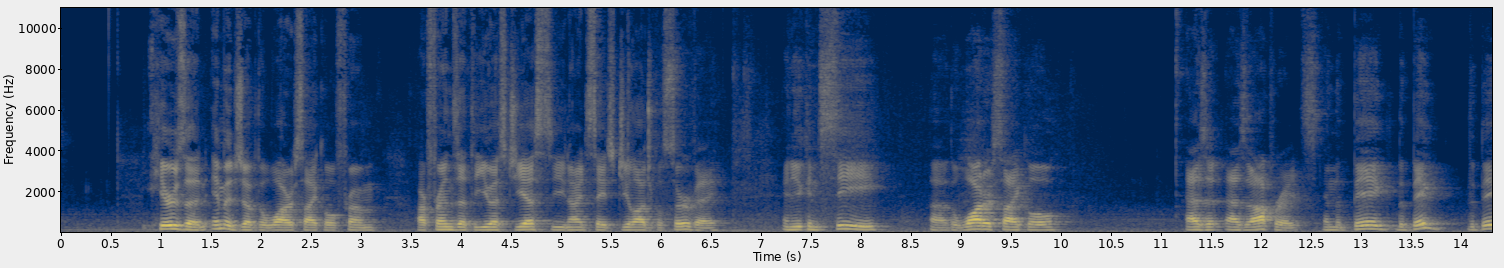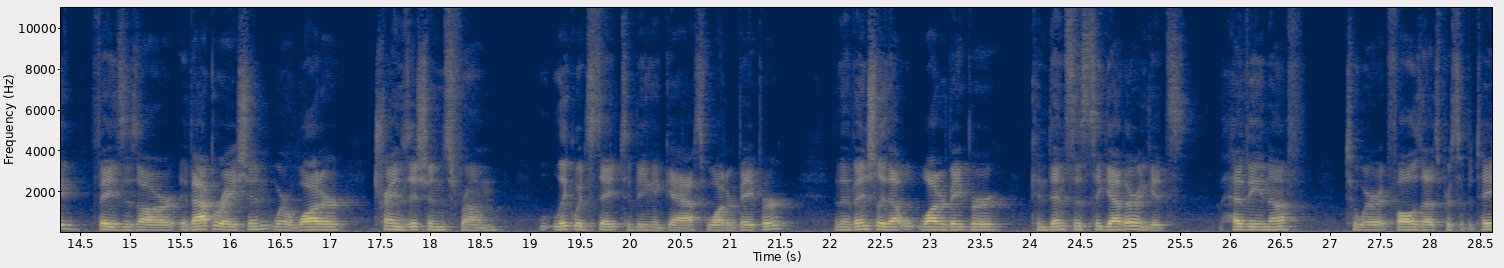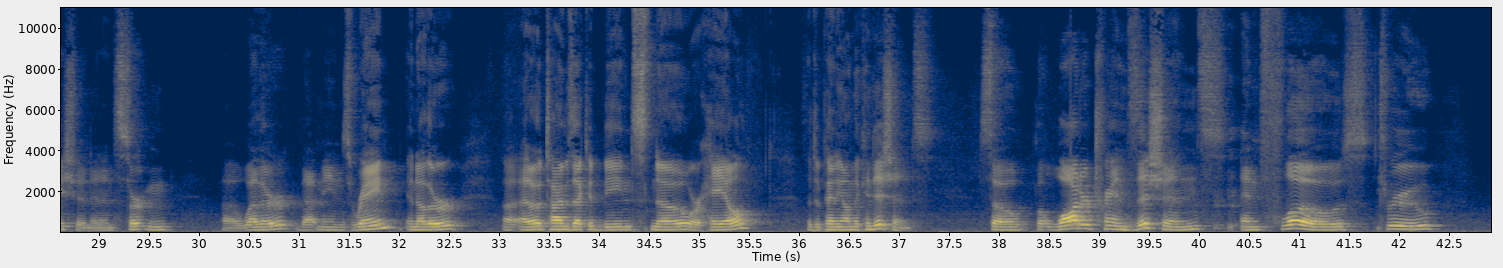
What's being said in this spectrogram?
Here's an image of the water cycle from our friends at the USGS, the United States Geological Survey, and you can see uh, the water cycle as it as it operates. And the big the big the big phases are evaporation, where water transitions from liquid state to being a gas, water vapor, and then eventually that water vapor condenses together and gets heavy enough to where it falls as precipitation. And in certain uh, weather, that means rain. In other, uh, at other times, that could mean snow or hail, depending on the conditions. So, but water transitions and flows through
